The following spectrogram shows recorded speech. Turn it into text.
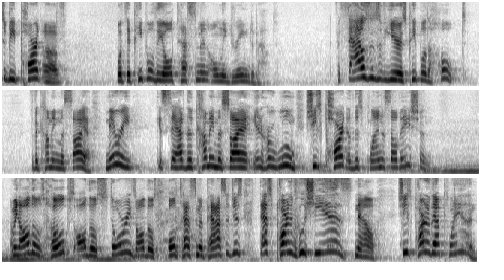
to be part of what the people of the Old Testament only dreamed about. For thousands of years, people had hoped for the coming Messiah. Mary gets to have the coming Messiah in her womb. She's part of this plan of salvation. I mean, all those hopes, all those stories, all those Old Testament passages, that's part of who she is now. She's part of that plan.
